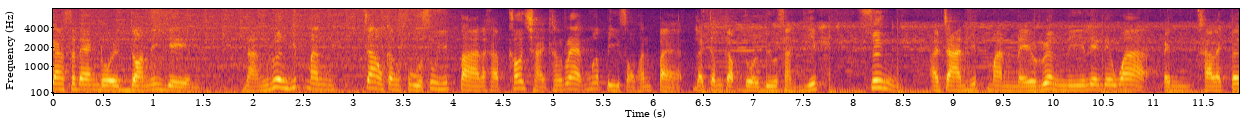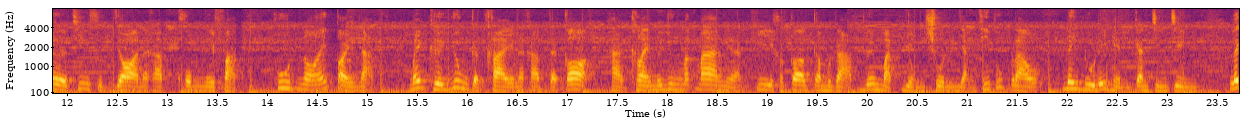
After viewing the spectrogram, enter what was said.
การแสดงโดยดอนนี่เยน หนังเรื่องยิปมัน เจ้ากังฟูสู้ยิปตานะครับเข้าฉายครั้งแรกเมื่อปี 2008 และกำกับโดยวิลสันยิป ซึ่งอาจารย์ยิปมันในเรื่องนี้เรียกได้ว่าเป็นคาแรคเตอร์ที่สุดยอดนะครับ คมในฝัก พูดน้อยต่อยหนัก ไม่เคยยุ่งกับใครนะครับ แต่ก็หากใครม่ยุ่งมากๆเนี่ยพี่เขาก็กำราบด้วยหมัดยงชุนอย่างที่พวกเราได้ดูได้เห็นกันจริง ๆ และ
